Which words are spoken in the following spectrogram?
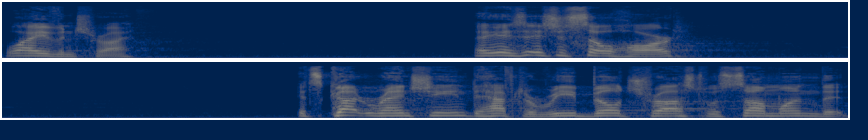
Why even try? It's just so hard. It's gut wrenching to have to rebuild trust with someone that,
